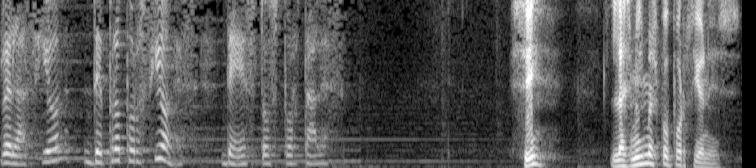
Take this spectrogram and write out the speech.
Relación de proporciones de estos portales. Sí, las mismas proporciones.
